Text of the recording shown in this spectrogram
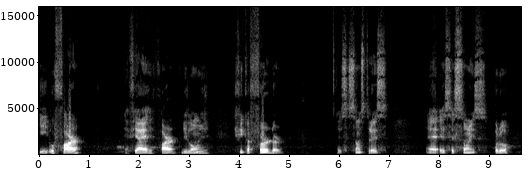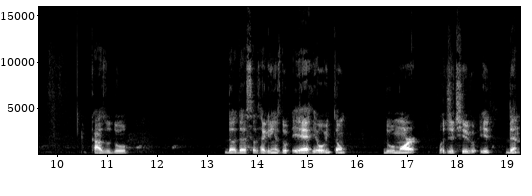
E o far, F-A-R, far, de longe, fica further. Essas são as três é, exceções pro caso do da, dessas regrinhas do ER ou então do more, adjetivo e than.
